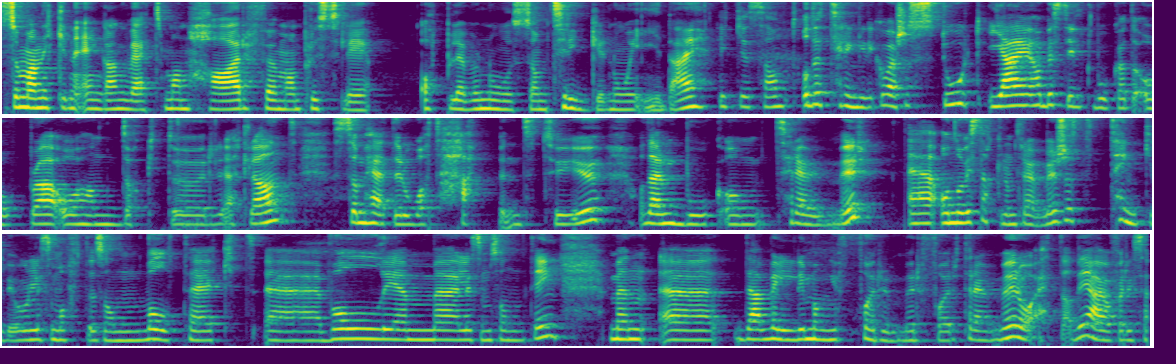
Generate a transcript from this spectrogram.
Som man ikke engang vet man har, før man plutselig opplever noe som trigger noe i deg. Ikke sant? Og det trenger ikke å være så stort. Jeg har bestilt boka til Oprah og han doktor et eller annet som heter What Happened to You. Og det er en bok om traumer. Eh, og når vi snakker om traumer, så tenker vi jo liksom ofte sånn voldtekt, eh, vold i hjemmet, liksom sånne ting. Men eh, det er veldig mange former for traumer, og et av de er jo f.eks.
